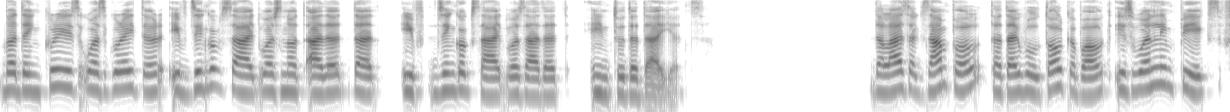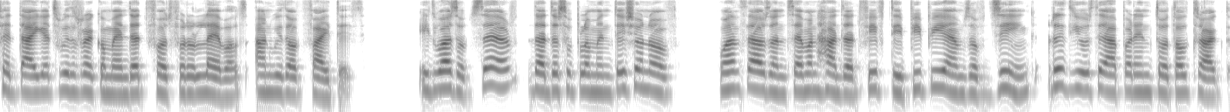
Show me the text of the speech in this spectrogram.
but the increase was greater if zinc oxide was not added than if zinc oxide was added into the diets. The last example that I will talk about is weanling pigs fed diets with recommended phosphorus levels and without phytase. It was observed that the supplementation of 1750 ppm of zinc reduced the apparent total tract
